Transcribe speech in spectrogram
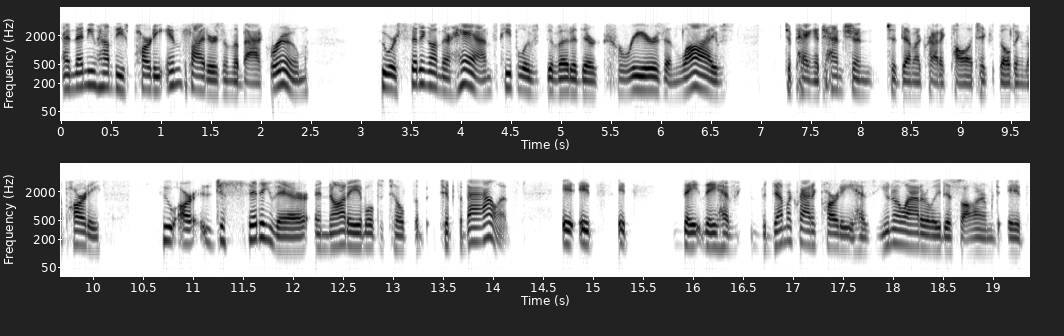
And then you have these party insiders in the back room who are sitting on their hands, people who've devoted their careers and lives to paying attention to democratic politics, building the party, who are just sitting there and not able to tilt the, tip the balance. It, it's it's they they have the Democratic Party has unilaterally disarmed its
